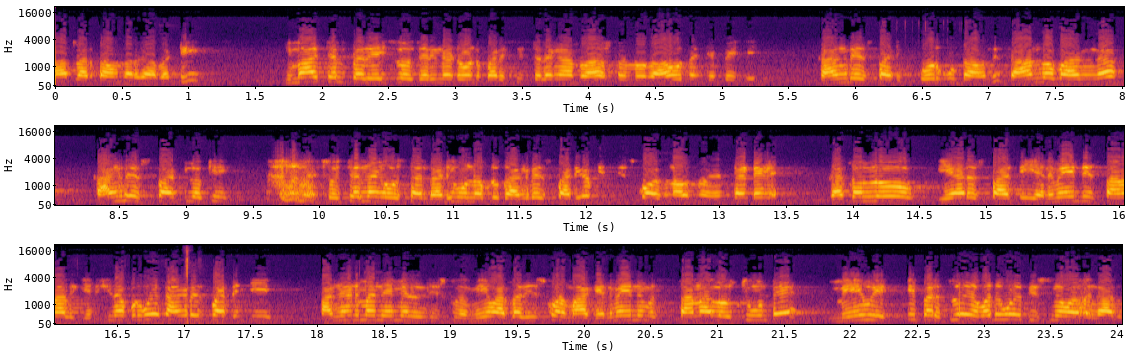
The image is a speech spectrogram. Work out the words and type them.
మాట్లాడుతూ ఉన్నారు కాబట్టి హిమాచల్ ప్రదేశ్లో జరిగినటువంటి పరిస్థితి తెలంగాణ రాష్ట్రంలో రావద్దని చెప్పేసి కాంగ్రెస్ పార్టీ కోరుకుంటా ఉంది. దానిలో భాగంగా కాంగ్రెస్ పార్టీలోకి స్వచ్ఛందంగా వస్తాను రెడీ ఉన్నప్పుడు కాంగ్రెస్ పార్టీగా మీరు తీసుకోవాల్సిన అవసరం ఎందుకంటే గతంలో బీఆర్ఎస్ పార్టీ ఎనభై ఎనిమిది స్థానాలు గెలిచినప్పుడు కూడా కాంగ్రెస్ పార్టీకి పన్నెండు మంది ఎమ్మెల్యేలు తీసుకున్నాం. మేము అట్లా తీసుకోవడం మాకు ఎనభై ఎనిమిది స్థానాలు వచ్చి ఉంటే మేము ఎట్టి పరిస్థితుల్లో ఎవరు కూడా తీసుకునే వాళ్ళం కాదు.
